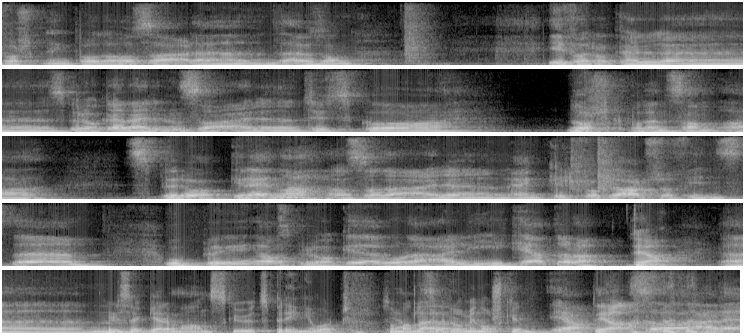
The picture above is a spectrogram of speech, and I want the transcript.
forskning på det òg, så er det, det er jo sånn I forhold til uh, språka i verden, så er tysk og norsk på den samme språkgreina. Altså det er eh, enkelt forklart, så fins det oppbygging av språket hvor det er likheter, da. Ja. Eh, For disse germanske utspringet vårt, som man Ja, lærer om i norsken. Ja, Ja. så er det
